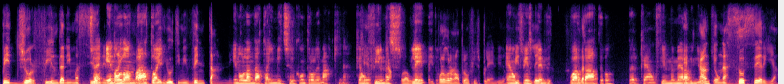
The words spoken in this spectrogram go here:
peggior film d'animazione Cioè, e non mai l'hanno dato fatto ai- negli ultimi vent'anni. e non l'ha andata ai Mitchell contro le macchine, che è Che un film splendido. Capolavoro no, per un film splendido. È un film splendido. Guardatelo perché è un film meraviglioso. È una sosseria.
